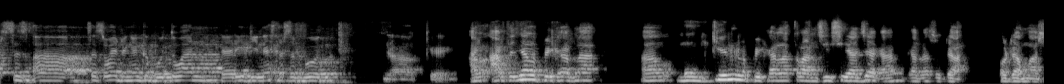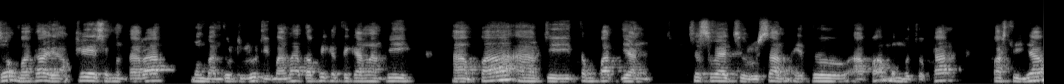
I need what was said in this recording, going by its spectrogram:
ses, uh, sesuai dengan kebutuhan dari dinas tersebut. Ya, Oke, okay. artinya lebih karena uh, mungkin lebih karena transisi aja kan, karena sudah sudah masuk maka ya oke okay, sementara membantu dulu di mana, tapi ketika nanti apa uh, di tempat yang sesuai jurusan itu apa membutuhkan pastinya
